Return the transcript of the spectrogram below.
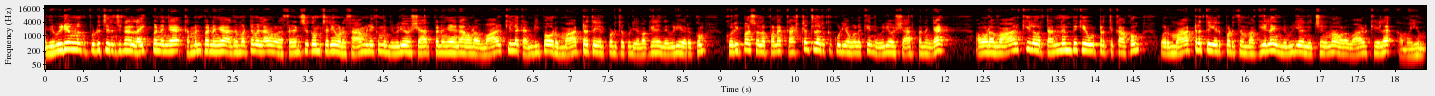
இந்த வீடியோ உங்களுக்கு பிடிச்சிருந்துச்சுன்னா லைக் பண்ணுங்கள் கமெண்ட் பண்ணுங்கள் அது மட்டும் இல்லாமல் உங்களோட ஃப்ரெண்ட்ஸுக்கும் சரி உங்களோட ஃபேமிலிக்கும் இந்த வீடியோ ஷேர் பண்ணுங்கள் ஏன்னா அவனோட வாழ்க்கையில் கண்டிப்பாக ஒரு மாற்றத்தை ஏற்படுத்தக்கூடிய வகையில் இந்த வீடியோ இருக்கும். குறிப்பாக சொல்லப்போனால் கஷ்டத்தில் இருக்கக்கூடியவங்களுக்கு இந்த வீடியோ ஷேர் பண்ணுங்கள் அவனோட வாழ்க்கையில் ஒரு தன்னம்பிக்கை ஊட்டுறதுக்காகவும் ஒரு மாற்றத்தை ஏற்படுத்தும் வகையில் இந்த வீடியோ நிச்சயமாக அவனோட வாழ்க்கையில் அமையும்.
